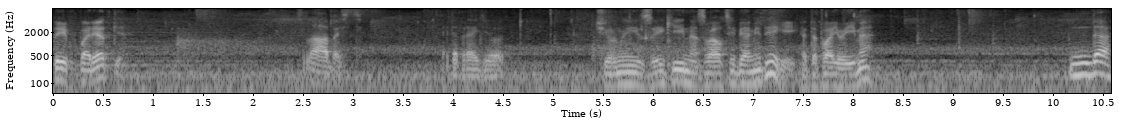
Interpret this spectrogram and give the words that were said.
Ты в порядке? Слабость. Это пройдет. Черноязыкий назвал тебя Медеей. Это твое имя? Да.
